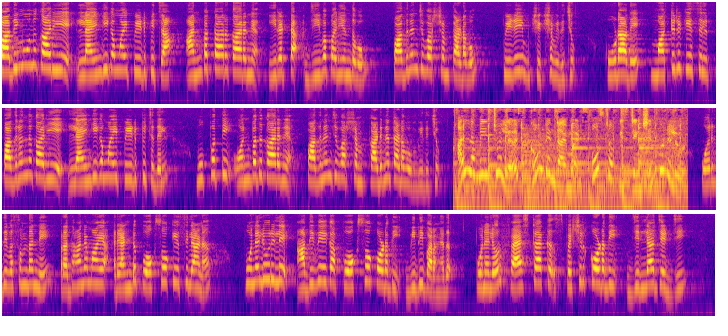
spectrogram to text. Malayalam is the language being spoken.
പതിമൂന്നുകാരിയെ ലൈംഗികമായി പീഡിപ്പിച്ച അൻപത്താറുകാരന് ഇരട്ട ജീവപര്യന്തവും പതിനഞ്ച് വർഷം തടവും പിഴയും ശിക്ഷ വിധിച്ചു. കൂടാതെ മറ്റൊരു കേസിൽ പതിനൊന്നുകാരിയെ ലൈംഗികമായി പീഡിപ്പിച്ചതിൽ മുപ്പത്തി ഒൻപതുകാരന് പതിനഞ്ച് വർഷം കഠിന തടവും വിധിച്ചു. Golden diamonds post office junction Punalur. ഒരു ദിവസം തന്നെ പ്രധാനമായ രണ്ട് പോക്സോ കേസിലാണ് പുനലൂരിലെ അതിവേഗ പോക്സോ കോടതി വിധി പറഞ്ഞത്. പുനലൂർ ഫാസ്റ്റ് സ്പെഷ്യൽ കോടതി ജില്ലാ ജഡ്ജി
